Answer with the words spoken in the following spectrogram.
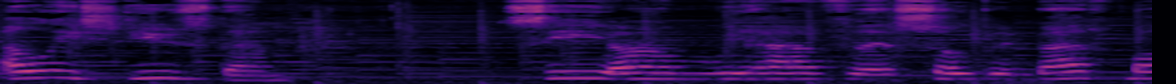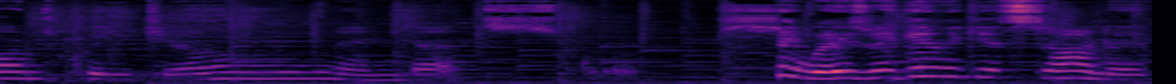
at least used them. See, um, we have the soap and bath bombs, your own, and that's Anyways, we're gonna get started.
